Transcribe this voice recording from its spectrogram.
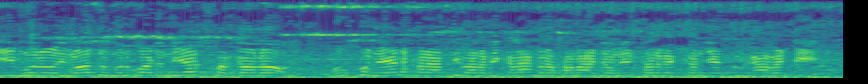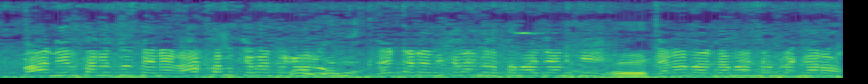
ఈ మును ఈ రోజు మునుగోడు నియోజకవర్గంలో ముక్కు నేలకు రాసి వాళ్ళ వికలాంగుల సమాజం నిరసన వ్యక్తం చేస్తుంది కాబట్టి మా నిరసన చూసైనా రాష్ట్ర ముఖ్యమంత్రి గారు వెంటనే వికలాంగుల సమాజానికి జనాభా సమాజం ప్రకారం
